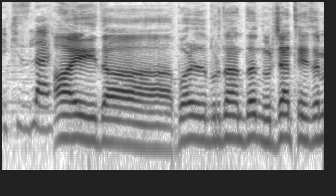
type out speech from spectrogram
İkizler. Ayda. Bu arada buradan da Nurcan teyzeme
